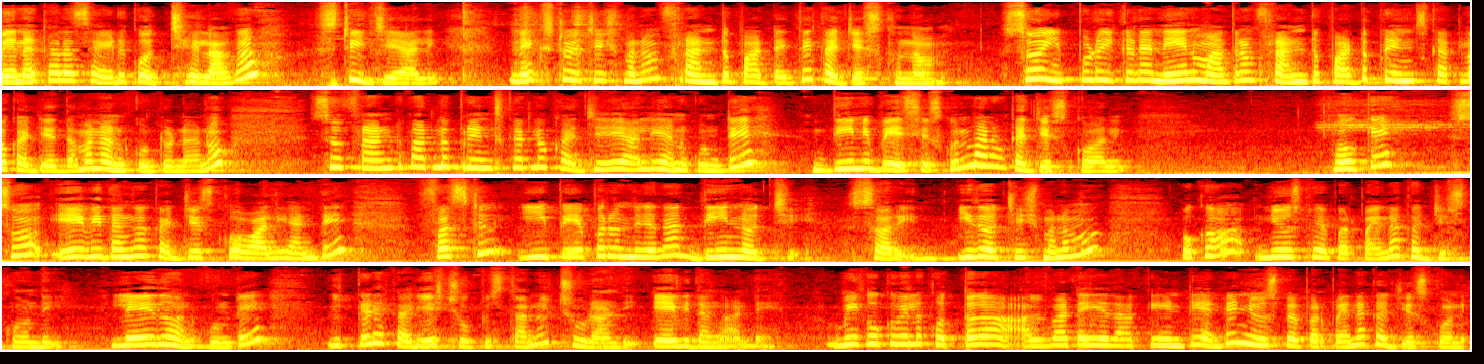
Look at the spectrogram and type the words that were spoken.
వెనకాల సైడ్కి వచ్చేలాగా స్టిచ్ చేయాలి. నెక్స్ట్ వచ్చేసి మనం ఫ్రంట్ పార్ట్ అయితే కట్ చేసుకుందాం. సో ఇప్పుడు ఇక్కడ నేను మాత్రం ఫ్రంట్ పార్ట్ ప్రిన్స్ కట్లో కట్ చేద్దామని అనుకుంటున్నాను. సో ఫ్రంట్ పార్ట్లో ప్రిన్స్ కట్లో కట్ చేయాలి అనుకుంటే దీన్ని బేస్ చేసుకుని మనం కట్ చేసుకోవాలి. ఓకే? సో ఏ విధంగా కట్ చేసుకోవాలి అంటే ఫస్ట్ ఈ పేపర్ ఉంది కదా దీన్ని వచ్చి సారీ ఇది వచ్చేసి మనము ఒక న్యూస్ పేపర్ పైన కట్ చేసుకోండి. లేదు అనుకుంటే ఇక్కడే కట్ చేసి చూపిస్తాను చూడండి ఏ విధంగా అంటే. మీకు ఒకవేళ కొత్తగా అలవాటు అయ్యేదాకా ఏంటి అంటే న్యూస్ పేపర్ పైన కట్ చేసుకోండి.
